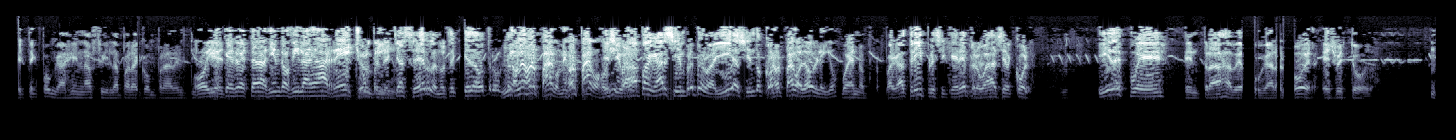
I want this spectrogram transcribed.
Que te pongas en la fila para comprar el tiquete. Oye, es que eso estar haciendo filas es arrecho, hombre. que hacerla, no te queda otro. Yo mejor pago, mejor pago, Y jodido. si vas a pagar siempre, pero allí haciendo cola. Mejor pago doble yo. Bueno, paga triple si querés, pero vas a hacer cola. Y después entras a ver jugar al poder. Eso es todo.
